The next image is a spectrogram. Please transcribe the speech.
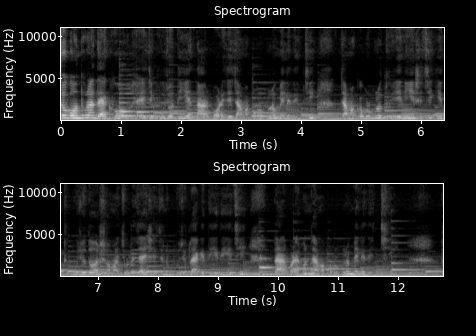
তো বন্ধুরা দেখো, এই যে পুজো দিয়ে তারপরে যে জামা কাপড়গুলো মেলে দিচ্ছি জামা কাপড়গুলো ধুয়ে নিয়ে এসেছি, কিন্তু পুজো দেওয়ার সময় চলে যায়, সেজন্য পুজোটা আগে দিয়ে দিয়েছি, তারপর এখন জামা কাপড়গুলো মেলে দিচ্ছি। তো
